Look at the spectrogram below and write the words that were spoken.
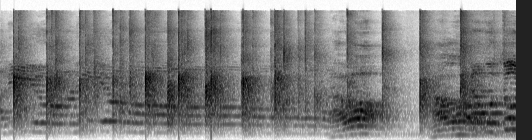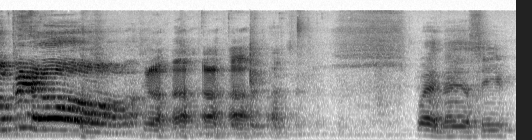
Adiós, adiós. ¡Bravo! ¡Bravo! ¡Estamos todos pedos! Bueno, y así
